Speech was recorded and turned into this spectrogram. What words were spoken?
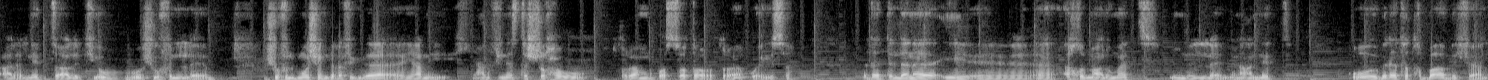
على النت على اليوتيوب وأشوف أشوف ال motion graphic ده يعني يعني في ناس تشرحه بطريقة مبسطة بطريقة كويسة. بدأت اللي أنا إيه آه، آخد معلومات من من على النت وبدأت أطبقها بالفعل.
